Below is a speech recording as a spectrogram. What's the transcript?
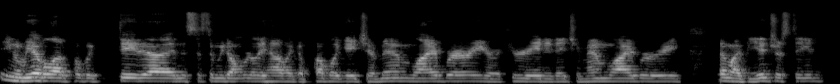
you know, we have a lot of public data in the system. We don't really have like a public HMM library or a curated HMM library. That might be interesting,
